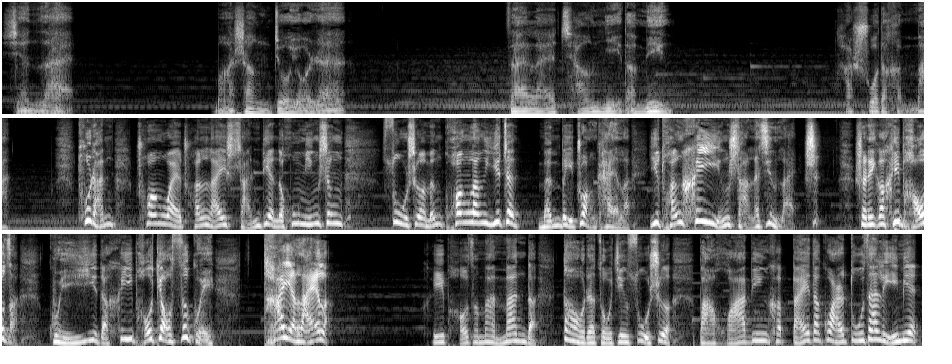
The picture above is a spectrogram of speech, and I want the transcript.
现在马上就有人再来抢你的命。他说的很慢。突然，窗外传来闪电的轰鸣声，宿舍门哐啷一震，门被撞开了，一团黑影闪了进来，是。是那个黑袍子，诡异的黑袍吊死鬼，他也来了。黑袍子慢慢的倒着走进宿舍，把华斌和白大褂堵在里面。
